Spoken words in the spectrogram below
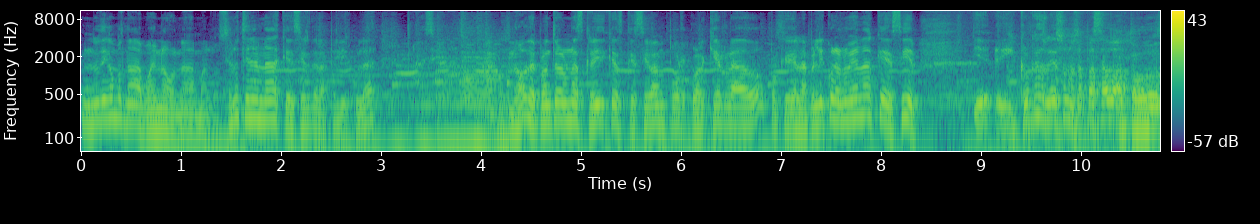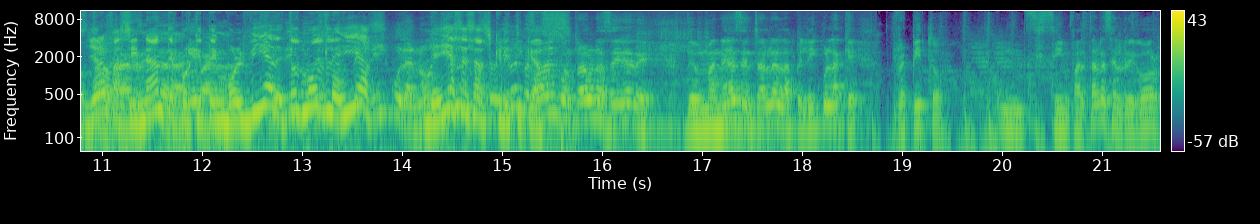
no digamos nada bueno o nada malo, si no tenía nada que decir de la película, no decía nada. ¿No? De pronto eran unas críticas que se iban por cualquier lado, porque de la película no había nada que decir. Y, y creo que eso nos ha pasado a todos. Y era fascinante porque te envolvía, de todos modos leías, película, ¿no? leías Yo esas yo críticas. empezaba a encontrar una serie de, de maneras de entrarle a la película que, repito, sin faltarles el rigor,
